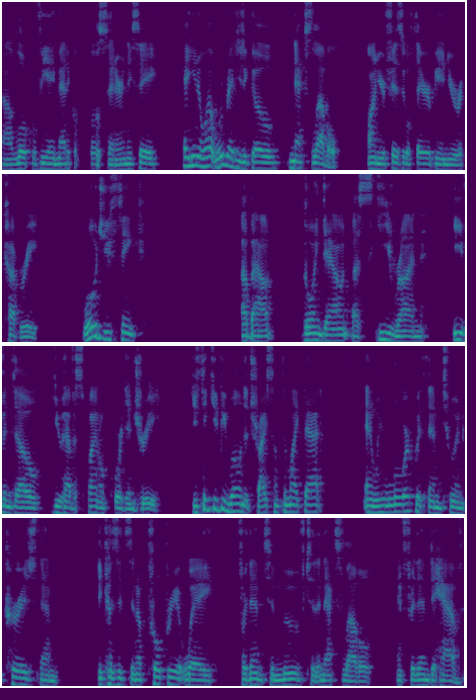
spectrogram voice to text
uh, local VA medical center, and they say, hey, you know what? We're ready to go next level on your physical therapy and your recovery. What would you think about going down a ski run, even though you have a spinal cord injury? Do you think you'd be willing to try something like that? And we work with them to encourage them because it's an appropriate way for them to move to the next level and for them to have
